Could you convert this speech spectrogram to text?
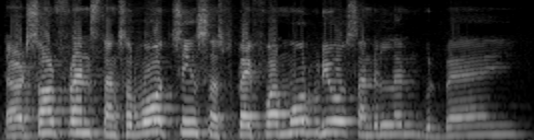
That's all friends. Thanks for watching. Subscribe for more videos. Until then, goodbye.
